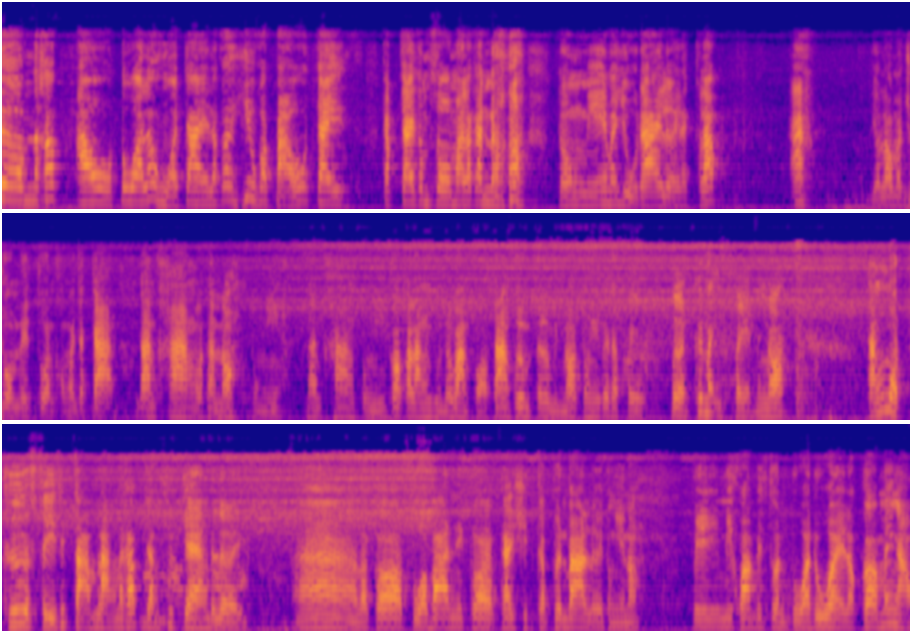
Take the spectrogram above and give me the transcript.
เดิมนะครับ เอาตัวแล้วหัวใจแล้วก็หิ้วกระเป๋าใจกับใจโซมมาแล้วกันเนาะตรงนี้มาอยู่ได้เลยนะครับอะเดี๋ยวเรามาชมในส่วนของบรรยากาศด้านข้างแล้วกันเนาะตรงนี้ด้านข้างตรงนี้ก็กำลังอยู่ระหว่างก่อสร้างเพิ่มเติมอีกเนาะตรงนี้ก็จะเปิดเปิดขึ้นมาอีกเฟสหนึ่งเนาะทั้งหมดคือ 43 หลังนะครับ อย่างที่แจ้งไปเลย อ่า แล้วก็ตัวบ้านนี้ก็ใกล้ชิดกับเพื่อนบ้านเลยตรงนี้เนาะมีมีความเป็นส่วนตัวด้วย แล้วก็ไม่เหงา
